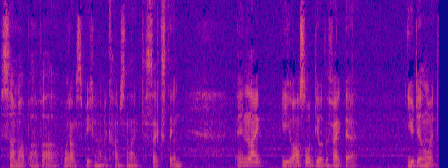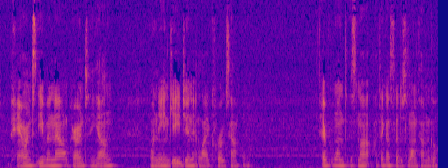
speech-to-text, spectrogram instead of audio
sum up of uh, what I'm speaking on when it comes to like the sex thing. And like you also deal with the fact that you're dealing with parents even now, parents are young when they engage in it, like for example, everyone it's not I think I said this a long time ago,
